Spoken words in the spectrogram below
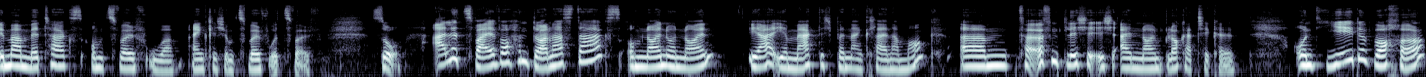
immer mittags um 12 Uhr, eigentlich um 12.12 Uhr. 12. So, alle zwei Wochen donnerstags um 9.09 Uhr ja, ihr merkt, ich bin ein kleiner Monk, ähm, veröffentliche ich einen neuen Blogartikel. Und jede Woche,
